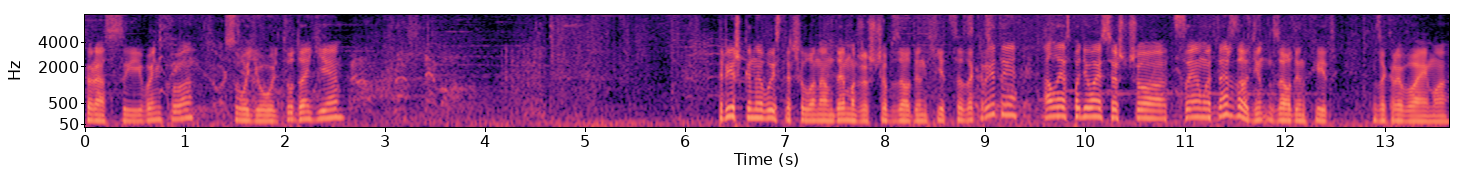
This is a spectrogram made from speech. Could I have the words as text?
красивенько. Свою ульту дає. Трішки не вистачило нам демеджу, щоб за один хід це закрити, але я сподіваюся, що це ми теж за один, за один хід закриваємо.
